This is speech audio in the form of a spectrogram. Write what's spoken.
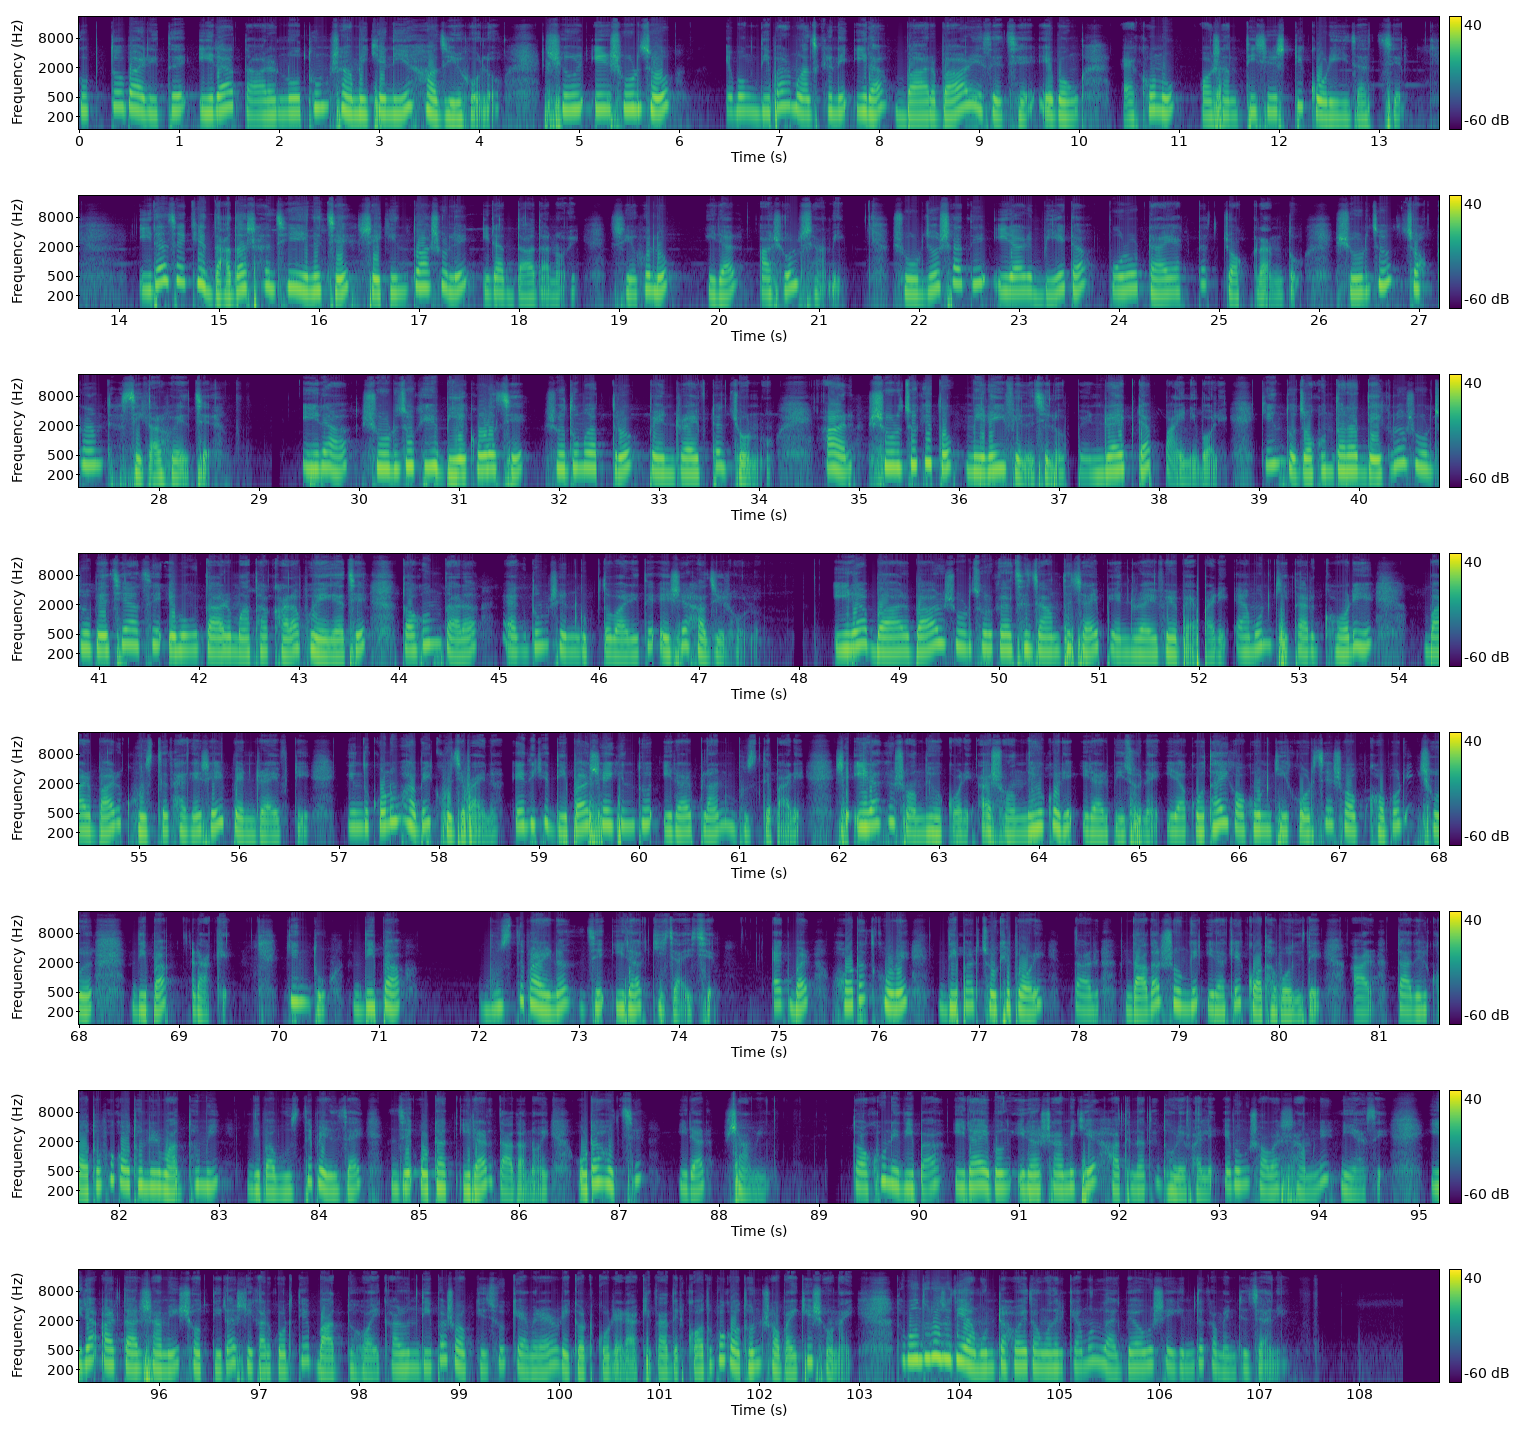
গুপ্ত বাড়িতে ইরা তার নতুন স্বামীকে নিয়ে হাজির হলো। সূর- সূর্য এবং দীপার মাঝখানে ইরা বারবার এসেছে এবং এখনও অশান্তি সৃষ্টি করেই যাচ্ছে। ইরা যাকে দাদা সাজিয়ে এনেছে, সে কিন্তু আসলে ইরার দাদা নয়, সে হলো ইরার আসল স্বামী। সূর্যর সাথে ইরার বিয়েটা পুরোটাই একটা চক্রান্ত। সূর্য চক্রান্তের শিকার হয়েছে। ইরা সূর্যকে বিয়ে করেছে শুধুমাত্র পেন ড্রাইভটার জন্য। আর সূর্যকে তো মেরেই ফেলেছিল পেন ড্রাইভটা পায়নি বলে। কিন্তু যখন তারা দেখল সূর্য বেঁচে আছে এবং তার মাথা খারাপ হয়ে গেছে, তখন তারা একদম সেনগুপ্ত বাড়িতে এসে হাজির হলো। ইরা বারবার সূর্যর কাছে জানতে চায় পেন ড্রাইভের ব্যাপারে। এমনকি তার ঘরে বারবার খুঁজতে থাকে সেই পেন ড্রাইভটি কিন্তু কোনোভাবেই খুঁজে পায় না। এদিকে দীপা, সে কিন্তু ইরার প্ল্যান বুঝতে পারে। সে ইরাকে সন্দেহ করে, আর সন্দেহ করে ইরার পিছু নেয়। ইরা কোথায়, কখন, কী করছে, সব খবরই সু- দীপা রাখে। কিন্তু দীপা বুঝতে পারে না যে ইরা কি চাইছে। একবার হঠাৎ করে দীপার চোখে পড়ে তার দাদার সঙ্গে ইরাকে কথা বলতে, আর তাদের কথোপকথনের মাধ্যমেই দীপা বুঝতে পেরে যায় যে ওটা ইরার দাদা নয়, ওটা হচ্ছে ইরার স্বামী। তখনই দীপা ইরা এবং ইরার স্বামীকে হাতে নাতে ধরে ফেলে এবং সবার সামনে নিয়ে আসে। ইরা আর তার স্বামী সত্যিটা স্বীকার করতে বাধ্য হয়, কারণ দীপা সব কিছু ক্যামেরায় রেকর্ড করে রাখে, তাদের কথোপকথন সবাইকে শোনায়। তো বন্ধুরা, যদি এমনটা হয় তো আমাদের কেমন লাগবে, অবশ্যই কিন্তু কমেন্টে জানি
